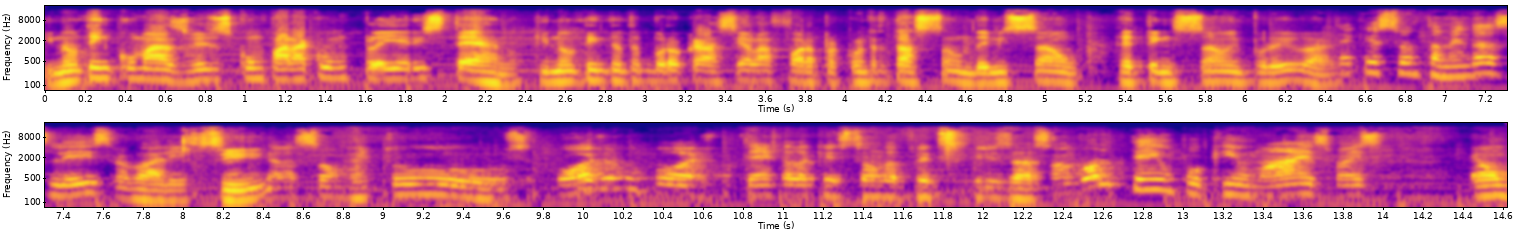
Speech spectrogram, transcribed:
E não tem como, às vezes, comparar com um player externo, que não tem tanta burocracia lá fora para contratação, demissão, retenção e por aí vai. Tem a questão também das leis trabalhistas. Sim. Né? Elas são muito. Você pode ou não pode? Não tem aquela questão da flexibilização. Agora tem um pouquinho mais, mas é um,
